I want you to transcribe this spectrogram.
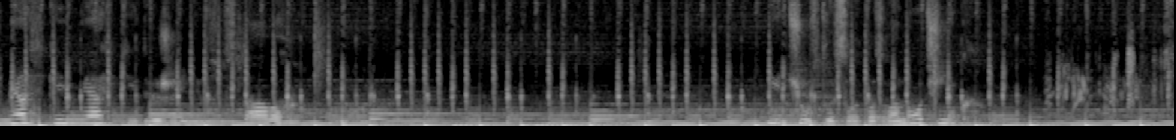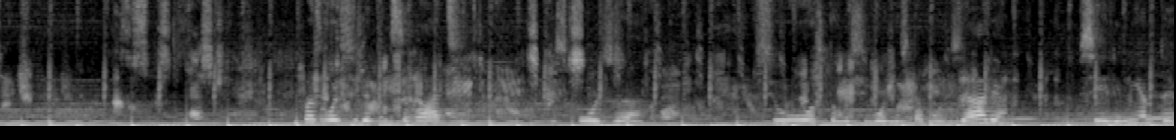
Мягкие-мягкие движения в суставах. Чувствуй свой позвоночник. позволь себе танцевать, используя все, что мы сегодня с тобой взяли, все элементы.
